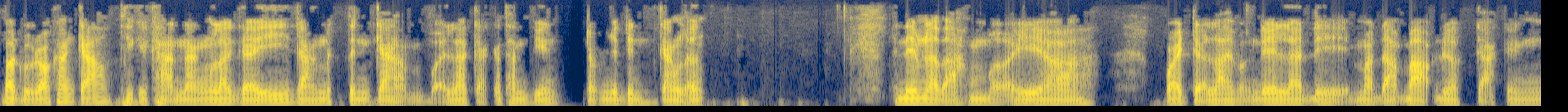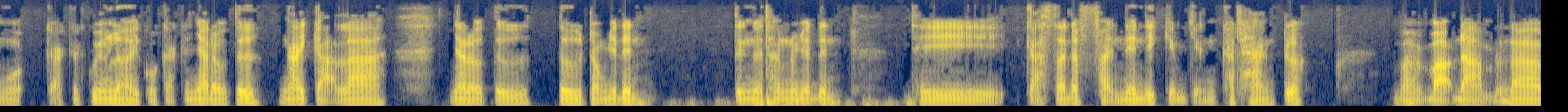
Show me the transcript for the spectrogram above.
và rủi ro càng cao thì cái khả năng là gây rạn nứt tình cảm với là các cái thành viên trong gia đình càng lớn thế nên là bạn mới uh, quay trở lại vấn đề là để mà đảm bảo được các cái các cái quyền lợi của các cái nhà đầu tư ngay cả là nhà đầu tư từ trong gia đình từ người thân trong gia đình thì các startup phải nên đi kiểm chứng khách hàng trước và bảo đảm là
